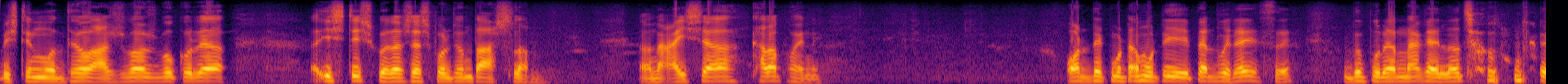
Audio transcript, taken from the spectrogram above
বৃষ্টির মধ্যেও আসব আসব করে ইস্টিস করে শেষ পর্যন্ত আসলাম। কারণ আইসা খারাপ হয়নি। অর্ধেক মোটামুটি পেট ভরে গেছে। দুপুরে না খাইলেও চলবে।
